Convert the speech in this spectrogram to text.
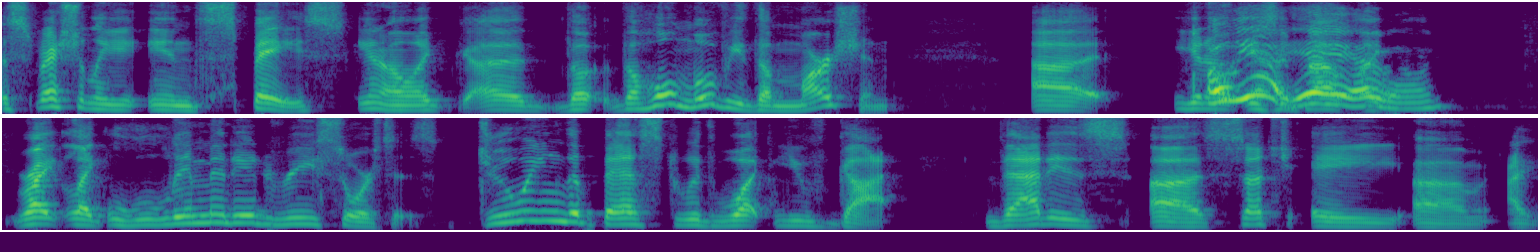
especially in space you know like uh the the whole movie the martian uh you know oh yeah, is yeah, about, yeah. like, right like limited resources doing the best with what you've got that is uh such a um i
